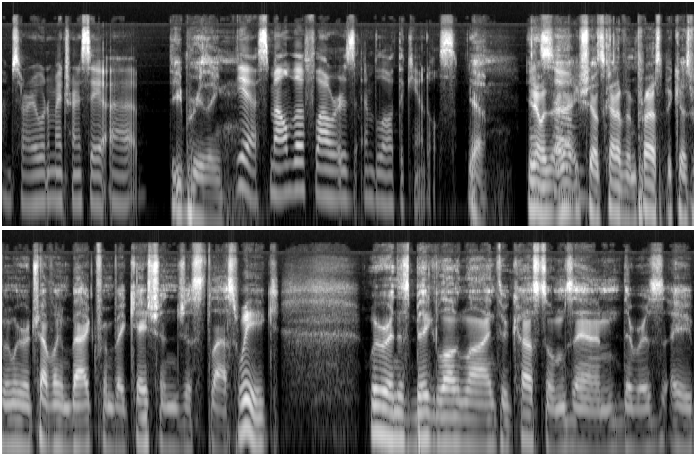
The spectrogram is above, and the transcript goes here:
I'm sorry, what am I trying to say? Uh, Deep breathing. yeah, smell the flowers and blow out the candles. Yeah. You know, So- actually, I was kind of impressed because when we were traveling back from vacation just last week, we were in this big long line through customs, and there was a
